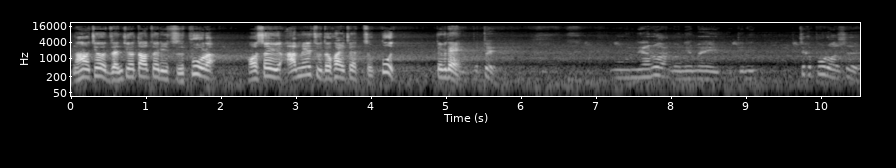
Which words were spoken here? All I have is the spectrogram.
然后就人就到这里止步了。哦，所以阿美族的话叫止步，对不对？不对，五年这个部落是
